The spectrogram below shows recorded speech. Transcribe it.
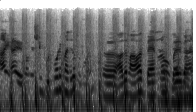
හයි හයි ගුඩමෝනි මජල අද මවත් බෑන්න උබල් ගහන්න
